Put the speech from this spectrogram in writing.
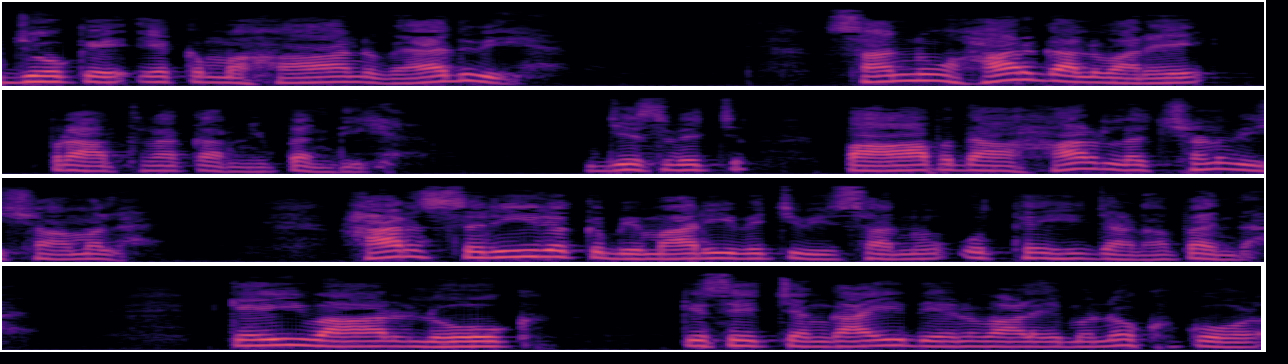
ਜੋ ਕਿ ਇੱਕ ਮਹਾਨ ਵੈਦ ਵੀ ਹੈ। ਸਾਨੂੰ ਹਰ ਗੱਲ ਬਾਰੇ ਪ੍ਰਾਰਥਨਾ ਕਰਨੀ ਪੈਂਦੀ ਹੈ, ਜਿਸ ਵਿੱਚ ਪਾਪ ਦਾ ਹਰ ਲੱਛਣ ਵੀ ਸ਼ਾਮਲ ਹੈ। ਹਰ ਸਰੀਰਕ ਬਿਮਾਰੀ ਵਿੱਚ ਵੀ ਸਾਨੂੰ ਉੱਥੇ ਹੀ ਜਾਣਾ ਪੈਂਦਾ ਹੈ। ਕਈ ਵਾਰ ਲੋਕ ਕਿਸੇ ਚੰਗਾਈ ਦੇਣ ਵਾਲੇ ਮਨੁੱਖ ਕੋਲ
